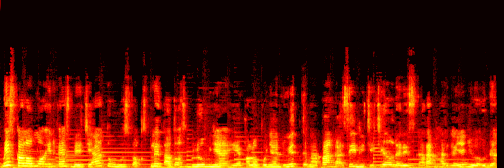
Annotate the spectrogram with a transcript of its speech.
Miss kalau mau invest BCA tunggu stock split atau sebelumnya ya. Kalau punya duit kenapa nggak sih dicicil dari sekarang harganya juga udah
